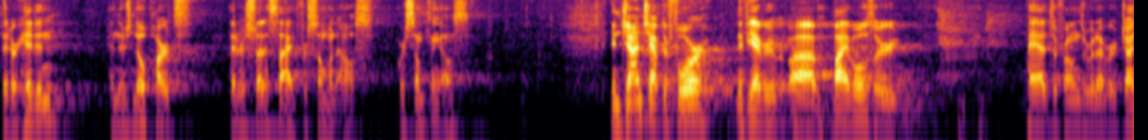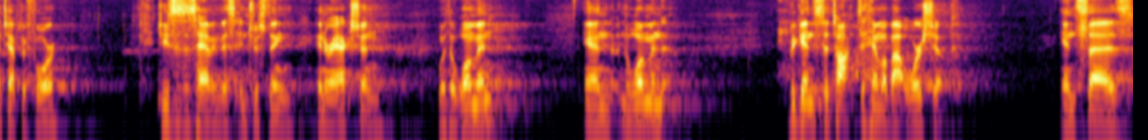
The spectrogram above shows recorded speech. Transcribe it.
that are hidden and there's no parts that are set aside for someone else or something else. In John chapter 4, if you have your uh, Bibles or pads or phones or whatever, John chapter 4, Jesus is having this interesting interaction with a woman, and the woman begins to talk to him about worship and says,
